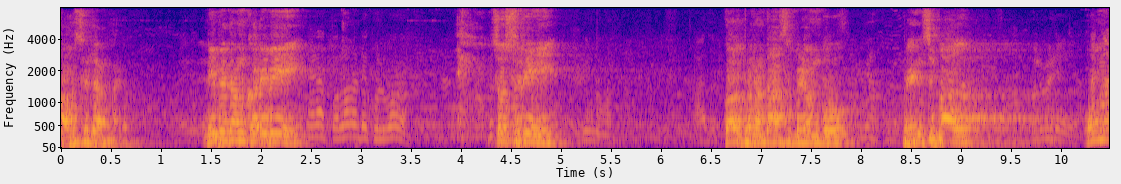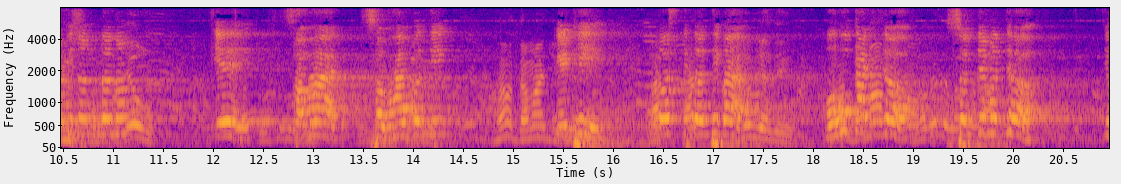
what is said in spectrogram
ତହସିଲଦାର ମ୍ୟାଡ଼ାମ ନିବେଦନ କରିବି सुश्री कल्पना दास मैडम को प्रिंसिपल अभिनंदन के सभा सभापति এটি উপস্থিত ଥିବା ବହୁ କାର୍ଯ୍ୟ ସତ୍ତ୍ୱେ ମଧ୍ୟ ଯେ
